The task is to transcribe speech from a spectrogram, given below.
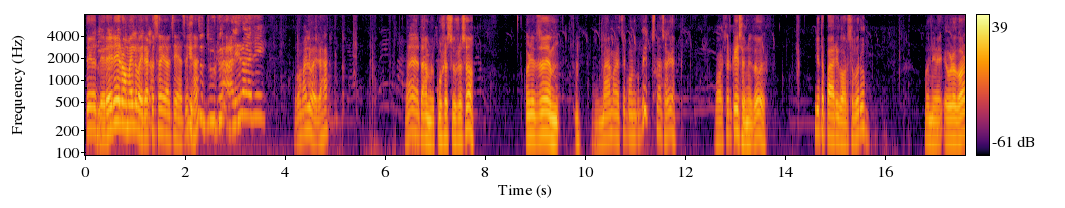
त्यही धेरै नै रमाइलो भइरहेको छ यहाँ चाहिँ यहाँ चाहिँ रमाइलो भइरह। है यता हाम्रो कुखुरा सुख्रा छ। अनि चाहिँ मामा चाहिँ वनको बिचमा छ क्या। घर सर केही छैन त हौ। यो त पाहाडी घर छ बरु। अनि एउटा घर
